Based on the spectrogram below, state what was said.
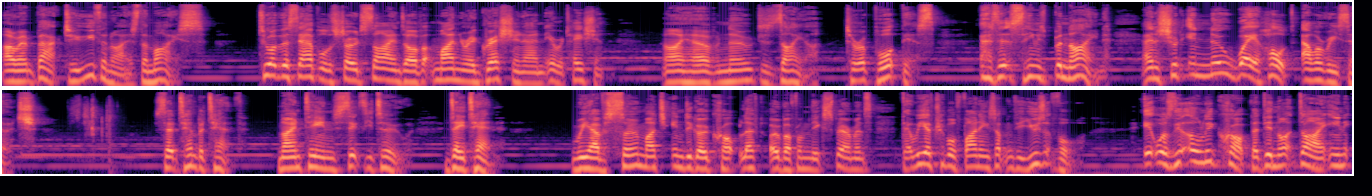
I went back to euthanize the mice. Two of the samples showed signs of minor aggression and irritation. I have no desire to report this, as it seems benign and should in no way halt our research. September 10th, 1962, Day 10. We have so much indigo crop left over from the experiments that we have trouble finding something to use it for. It was the only crop that did not die in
